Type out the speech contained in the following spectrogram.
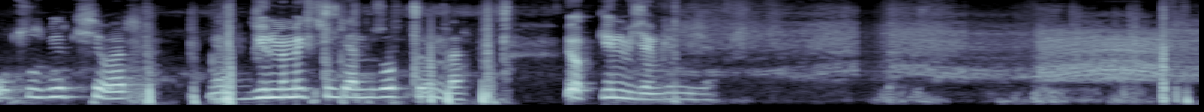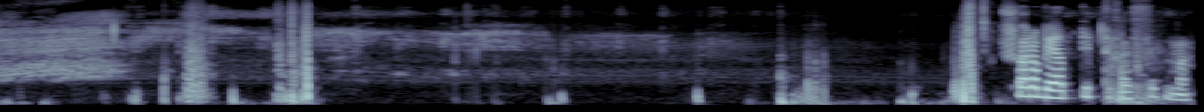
31 kişi var. Yani gülmemek için kendimi zor tutuyorum da. Yok gülmeyeceğim gülmeyeceğim. Şu arabaya atlayıp da kaçsak mı?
